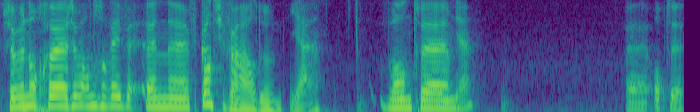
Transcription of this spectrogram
Zullen we, nog, eh, zullen we anders nog even een eh, vakantieverhaal doen? Ja. Want eh, Ja? eh, op de...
